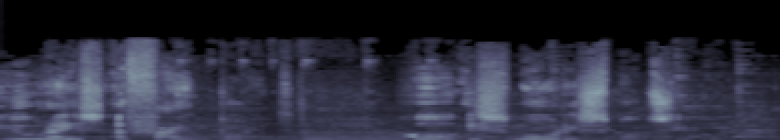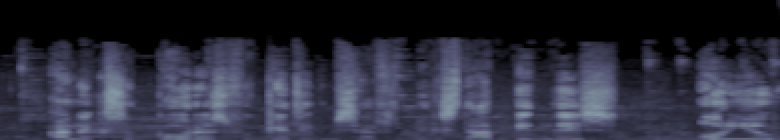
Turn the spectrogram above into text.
you raise a fine point. Who is more responsible? Anaxagoras for getting himself mixed up in this, or you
